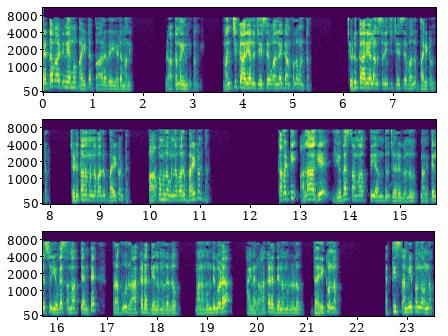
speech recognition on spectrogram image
చెడ్డ వాటినేమో బయట పారవేయడం అని ఇప్పుడు అర్థమైంది మనకి. మంచి కార్యాలు చేసే వాళ్ళే గంపలో ఉంటారు. చెడు కార్యాలు అనుసరించి చేసే వాళ్ళు బయట ఉంటారు. చెడుతనం ఉన్న వాళ్ళు బయట ఉంటారు పాపంలో ఉన్నవారు బయట ఉంటారు కాబట్టి అలాగే యుగ సమాప్తి అందు జరుగును. మనకు తెలుసు యుగ సమాప్తి అంటే ప్రభు రాకడ దినములలో. మన ముందు కూడా ఆయన రాకడ దినములలో ధరికి ఉన్నాం అతి సమీపంగా ఉన్నాం.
